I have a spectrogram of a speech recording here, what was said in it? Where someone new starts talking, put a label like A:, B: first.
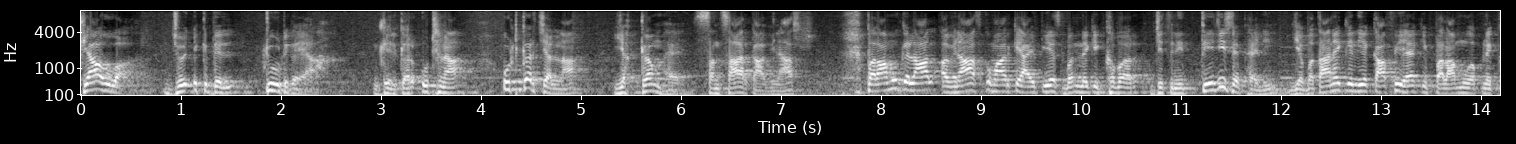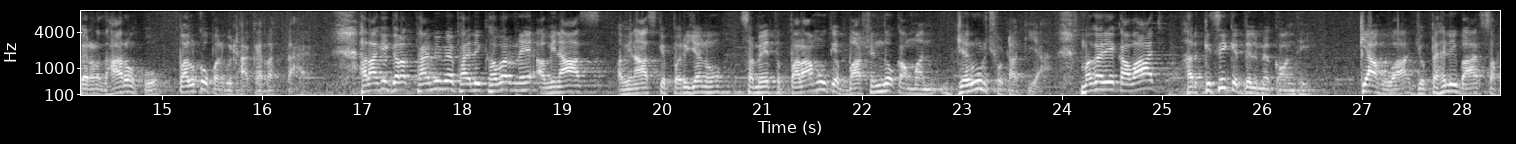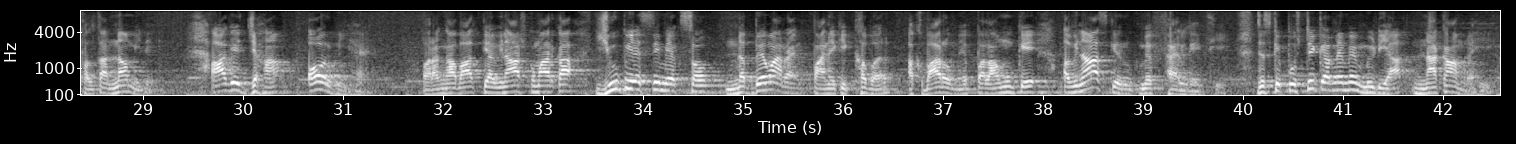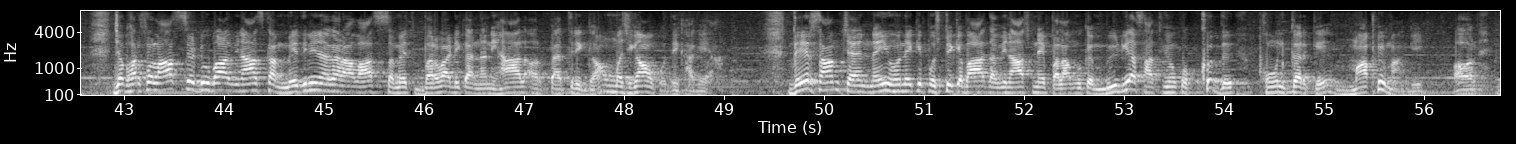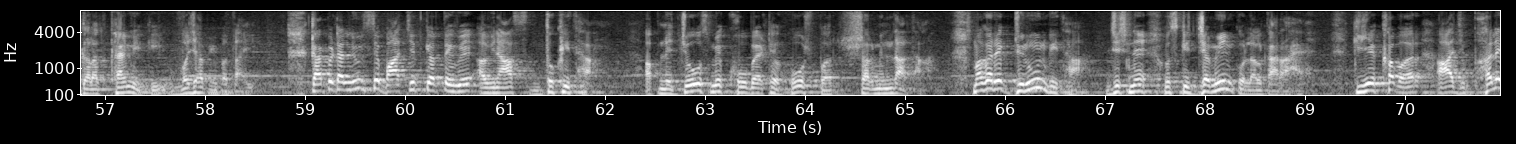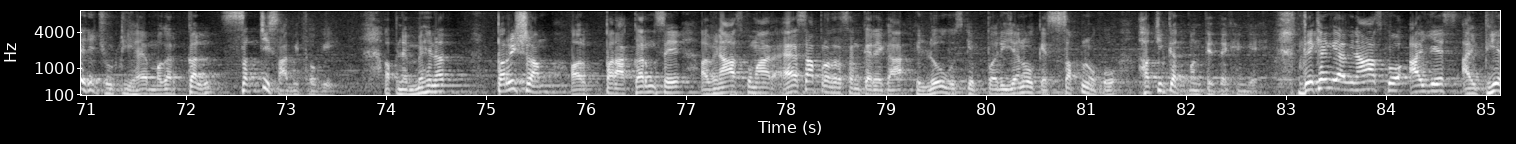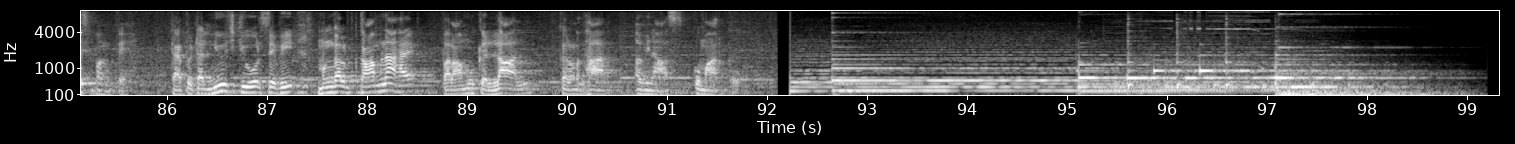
A: क्या हुआ? जो एक दिल टूट गया। गिरकर उठना, उठकर चलना, यह क्रम है संसार का अविनाश। पलामू के लाल अविनाश कुमार के आईपीएस बनने की खबर जितनी तेज़ी से फैली, यह बताने के लिए काफ़ी है कि पलामू अपने कर्णधारों को पलकों पर बिठा कर रखता है। हालाँकि गलतफहमी में फैली खबर ने अविनाश अविनाश के परिजनों समेत पलामू के बाशिंदों का मन ज़रूर छोटा किया। मगर एक आवाज़ हर किसी के दिल में कौन थी? क्या हुआ जो पहली बार सफलता न मिले? आगे जहाँ और भी हैं। औरंगाबाद के अविनाश कुमार का यूपीएससी में एक रैंक पाने की खबर अखबारों में पलामू के अविनाश के रूप में फैल गई थी, जिसकी पुष्टि करने में मीडिया नाकाम रही। जब हर्षोल्लास से डूबा अविनाश का मेदिनी नगर आवास समेत बरवाडी का ननिहाल और पैतृक गाँव मझगांव को देखा गया। देर शाम चयन नहीं होने की पुष्टि के बाद अविनाश ने पलामू के मीडिया साथियों को खुद फ़ोन करके माफ़ी मांगी और गलतफहमी की वजह भी बताई। कैपिटल न्यूज़ से बातचीत करते हुए अविनाश दुखी था। अपने जोश में खो बैठे होश पर शर्मिंदा था। मगर एक जुनून भी था, जिसने उसकी ज़मीन को ललकारा है कि ये खबर आज भले ही झूठी है, मगर कल सच्ची साबित होगी। अपने मेहनत, परिश्रम और पराक्रम से अविनाश कुमार ऐसा प्रदर्शन करेगा कि लोग उसके परिजनों के सपनों को हकीकत बनते देखेंगे। देखेंगे अविनाश को आईएएस, आईपीएस बनते हैं। कैपिटल न्यूज़ की ओर से भी मंगल कामना है, पलामू के लाल कर्णधार अविनाश कुमार को।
